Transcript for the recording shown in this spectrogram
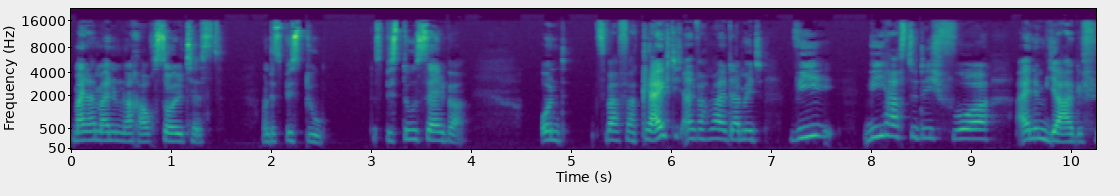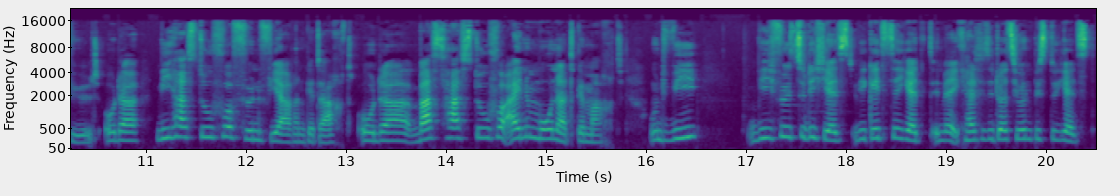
meiner Meinung nach auch solltest. Und das bist du. Das bist du selber. Und zwar vergleich dich einfach mal damit, wie, wie hast du dich vor einem Jahr gefühlt? Oder wie hast du vor fünf Jahren gedacht? Oder was hast du vor einem Monat gemacht? Und wie wie fühlst du dich jetzt? Wie geht's dir jetzt? In welcher Situation bist du jetzt?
